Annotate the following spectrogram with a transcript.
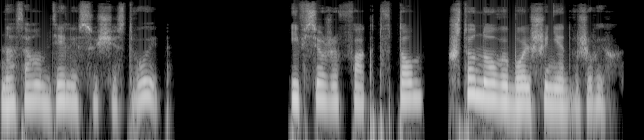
на самом деле существует. И все же факт в том, что Новы больше нет в живых.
